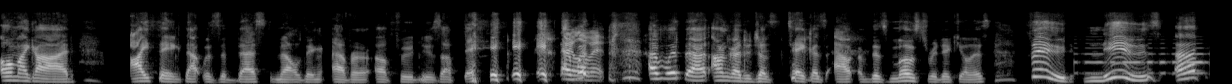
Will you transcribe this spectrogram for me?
oh my god I think that was the best melding ever of Food News Update. I love with- it. And with that, I'm going to just take us out of this most ridiculous Food News Update.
